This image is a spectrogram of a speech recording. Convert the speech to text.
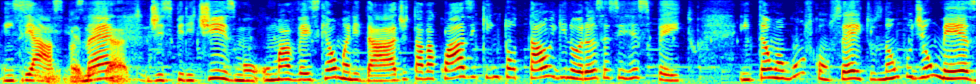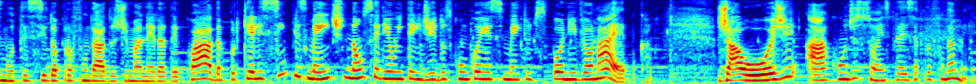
entre Sim, aspas, é né? Verdade. De espiritismo, uma vez que a humanidade estava quase que em total ignorância a esse respeito. Então, alguns conceitos não podiam mesmo ter sido aprofundados de maneira adequada, porque eles simplesmente não seriam entendidos com o conhecimento disponível na época. Já hoje há condições para esse aprofundamento.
